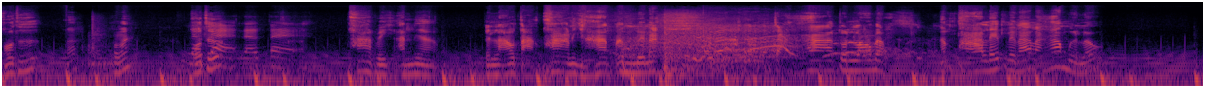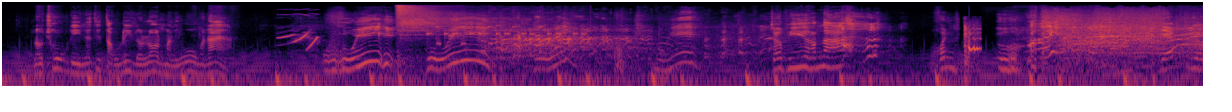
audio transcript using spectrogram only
พอเถอะนะพอไหมพแล้อวเถอะแต่แล้วแต่พลาดไปอีกอันเนี่ยเป็นราวตากผ้านี่หาเต็มเลยนะจะหาจนเราแบบน้ำตาเล็ดเลยนะละห้าหมื่นแล้ว เราโชคดีนะที่เตารีดเรารอดมาริโอมาได้อะหุยหุยหุยหุยเจอพีครับนะ คนอยู่ เย็บอยู่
